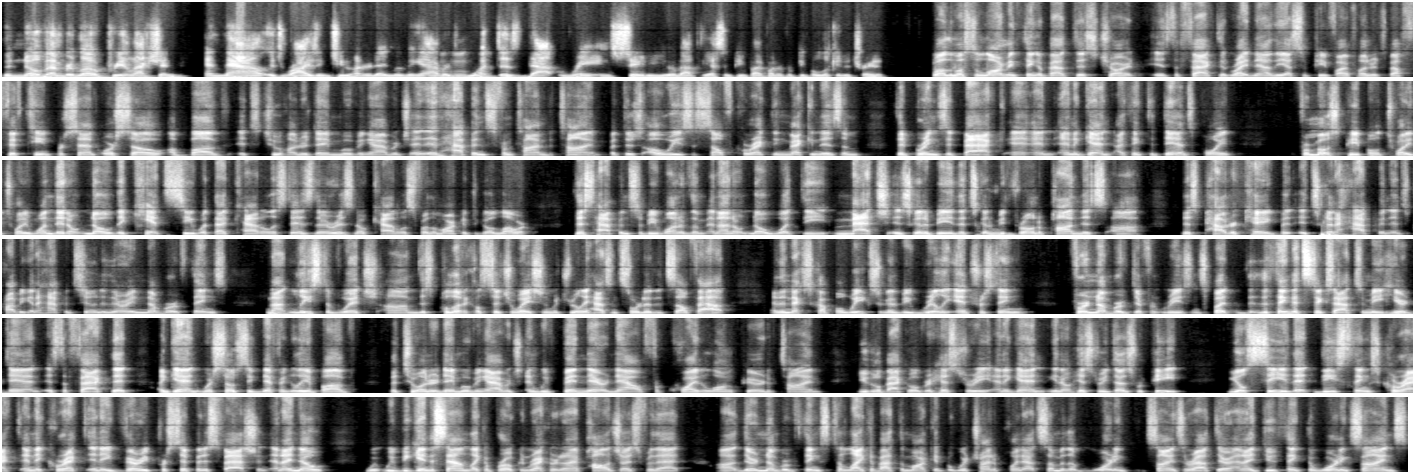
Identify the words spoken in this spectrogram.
the November low pre election, and now it's rising 200 day moving average. Mm-hmm. What does that range say to you about the S&P 500 for people looking to trade it? Well, the most alarming thing about this chart is the fact that right now the S&P 500 is about 15% or so above its 200-day moving average. And it happens from time to time, but there's always a self-correcting mechanism that brings it back. And, and, and again, I think to Dan's point, for most people, 2021, they don't know, they can't see what that catalyst is. There is no catalyst for the market to go lower. This happens to be one of them, and I don't know what the match is going to be that's going to be hmm. thrown upon this uh, this powder keg, but it's going to happen, and it's probably going to happen soon. And there are a number of things, not least of which um, this political situation, which really hasn't sorted itself out. And the next couple of weeks are going to be really interesting for a number of different reasons. But th- the thing that sticks out to me here, hmm. Dan, is the fact that again we're so significantly above the 200 day moving average. And we've been there now for quite a long period of time. You go back over history, and again, you know, history does repeat. You'll see that these things correct, and they correct in a very precipitous fashion. And I know we, we begin to sound like a broken record, and I apologize for that. Uh, there are a number of things to like about the market, but we're trying to point out some of the warning signs that are out there. And I do think the warning signs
